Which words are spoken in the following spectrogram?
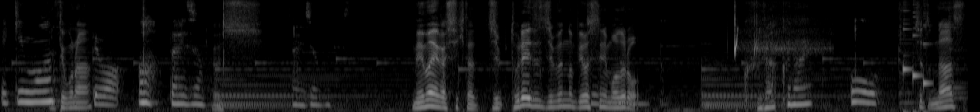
行きます行って。ごらんでは、あ、大丈夫。よし大丈夫です。めまいがしてきたじとりあえず自分の病室に戻ろう暗くない？おお。ちょっとナース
